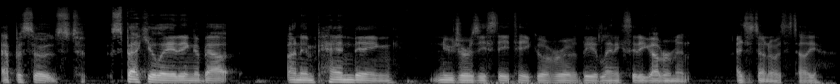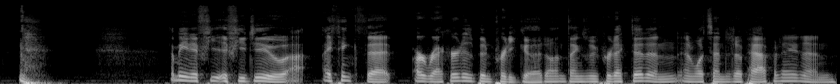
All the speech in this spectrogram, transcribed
episodes t- speculating about an impending New Jersey state takeover of the Atlantic City government, I just don't know what to tell you. I mean, if you if you do, I, I think that our record has been pretty good on things we predicted and and what's ended up happening, and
